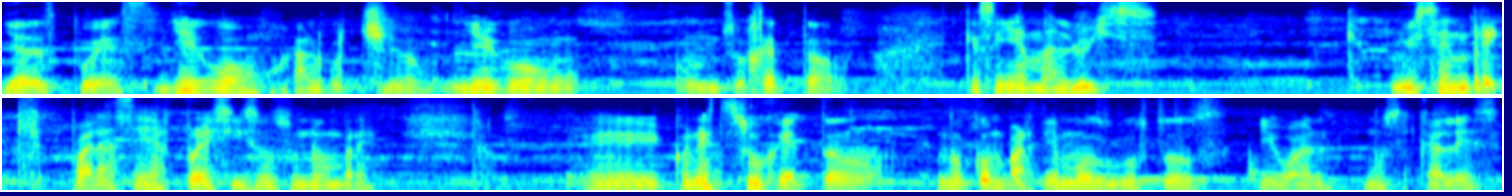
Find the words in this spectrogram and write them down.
Ya después llegó algo chido. Llegó un sujeto que se llama Luis. Luis Enrique, para ser preciso su nombre. Eh, con este sujeto no compartíamos gustos igual musicales,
